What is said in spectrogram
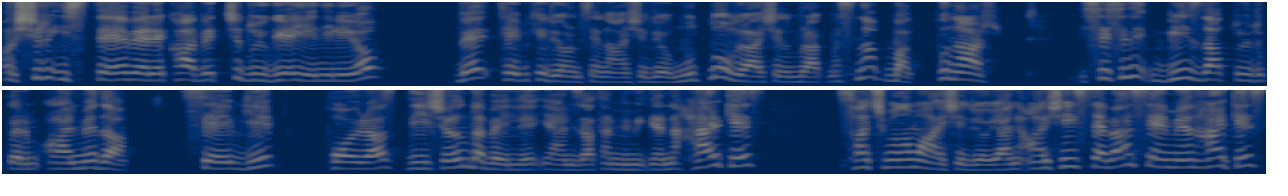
aşırı isteğe ve rekabetçi duyguya yeniliyor ve tebrik ediyorum seni Ayşe diyor. Mutlu oluyor Ayşe'nin bırakmasına. Bak Pınar sesini bizzat duyduklarım Almeda, Sevgi, Poyraz, Dilşah'ın da belli yani zaten mimiklerinden herkes saçmalama Ayşe diyor. Yani Ayşe'yi seven sevmeyen herkes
